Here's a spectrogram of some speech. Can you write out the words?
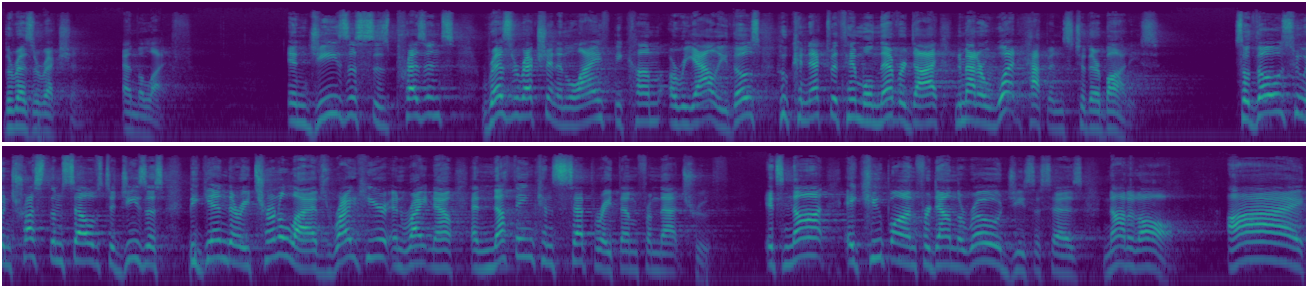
the resurrection and the life. In Jesus' presence, resurrection and life become a reality. Those who connect with him will never die, no matter what happens to their bodies. So, those who entrust themselves to Jesus begin their eternal lives right here and right now, and nothing can separate them from that truth. It's not a coupon for down the road, Jesus says, not at all. I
